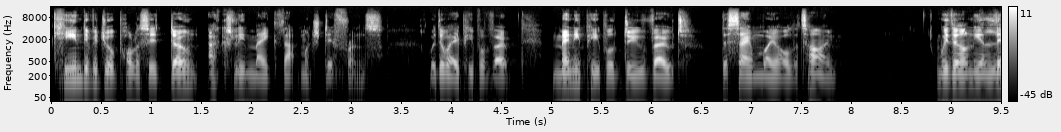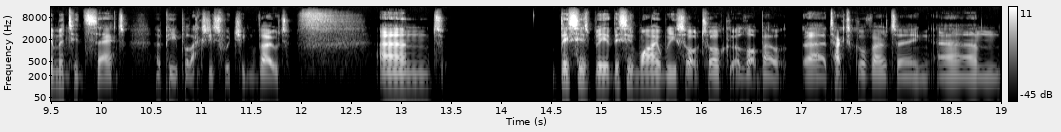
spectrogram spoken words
key individual policies don't actually make that much difference with the way people vote. Many people do vote the same way all the time, with only a limited set of people actually switching vote. And this is be, this is why we sort of talk a lot about uh, tactical voting and,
